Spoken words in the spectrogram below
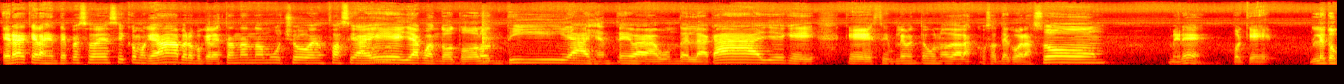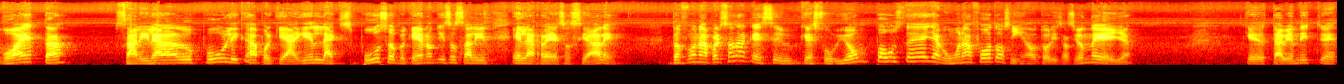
era que la gente empezó a decir como que, ah, pero porque le están dando mucho énfasis a ella cuando todos los días hay gente vagabunda en la calle, que, que simplemente uno da las cosas de corazón. Mire, porque le tocó a esta salir a la luz pública porque alguien la expuso, porque ella no quiso salir en las redes sociales. Entonces fue una persona que, se- que subió un post de ella con una foto sin autorización de ella que está bien dicho, eh,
